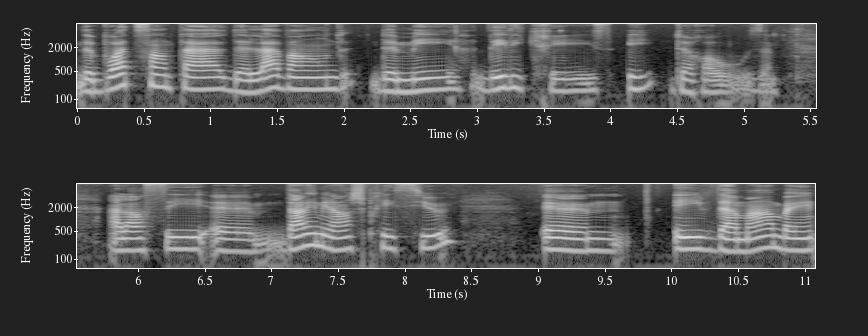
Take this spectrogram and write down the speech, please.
de bois de santal, de lavande, de myrrhe, d'hélicryse et de rose. Alors, c'est euh, dans les mélanges précieux. Et évidemment, ben,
